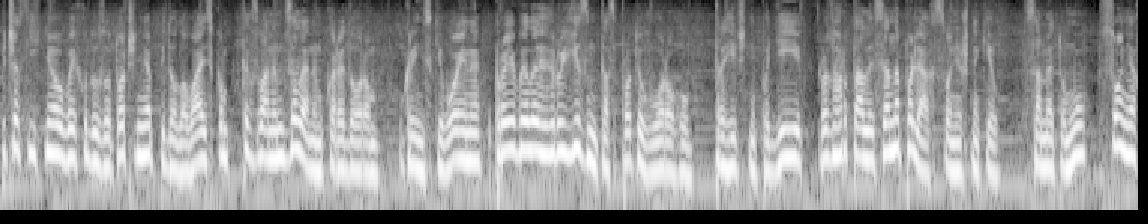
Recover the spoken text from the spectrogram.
під час їхнього виходу з оточення під Оловайськом, так званим зеленим коридором. Українські воїни проявили героїзм та спротив ворогу. Трагічні події розгорталися на полях соняшників. Саме тому Сонях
